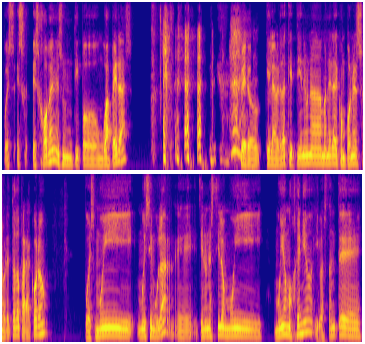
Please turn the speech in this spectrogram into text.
pues es, es joven, es un tipo, un guaperas, pero que la verdad que tiene una manera de componer, sobre todo para coro, pues muy, muy singular. Eh, tiene un estilo muy, muy homogéneo y bastante,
